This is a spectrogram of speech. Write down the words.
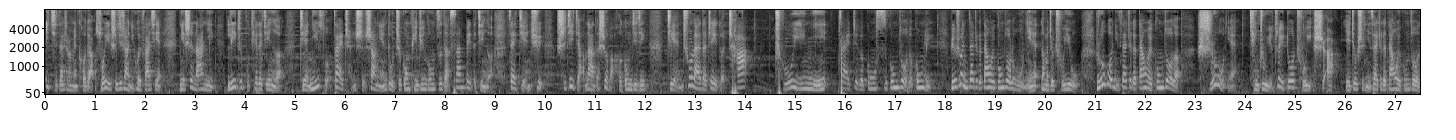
一起在上面扣掉，所以实际上你会发现，你是拿你离职补贴的金额减你所在城市上年度职工平均工资的三倍的金额，再减去实际缴纳的社保和公积金，减出来的这个差，除以你在这个公司工作的工龄。比如说你在这个单位工作了五年，那么就除以五；如果你在这个单位工作了十五年，请注意，最多除以十二，也就是你在这个单位工作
